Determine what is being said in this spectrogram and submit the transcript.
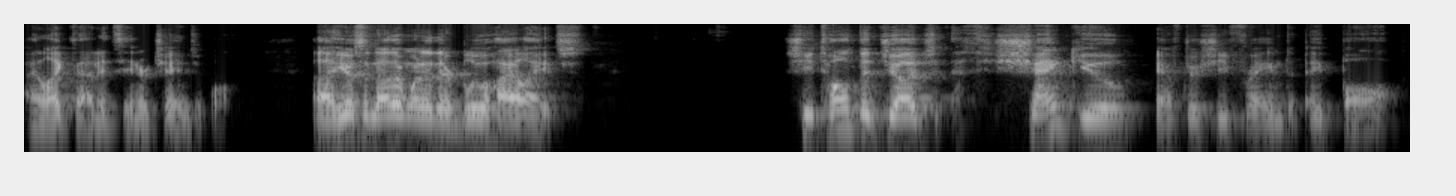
I like that. It's interchangeable. Uh, here's another one of their blue highlights. She told the judge, "Shank you," after she framed a ball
